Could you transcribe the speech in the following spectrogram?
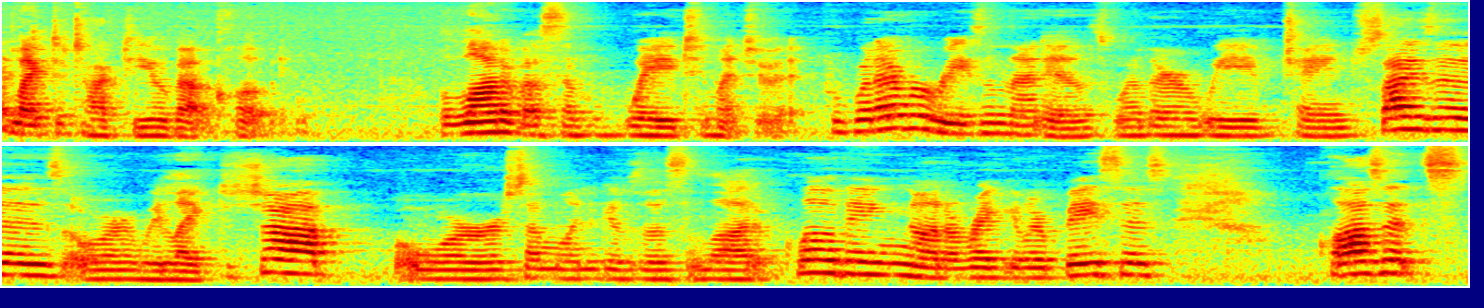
I'd like to talk to you about clothing. A lot of us have way too much of it. For whatever reason that is, whether we've changed sizes or we like to shop or someone gives us a lot of clothing on a regular basis, closets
